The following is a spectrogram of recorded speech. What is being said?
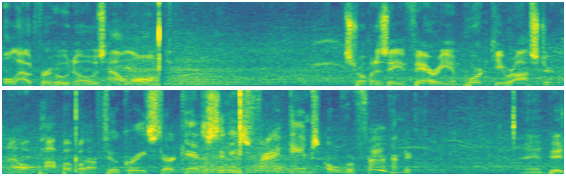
Pull out for who knows how long. Stroman is a very important key roster. Now a pop up off to a great start. Kansas City's five games over 500. And Bish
